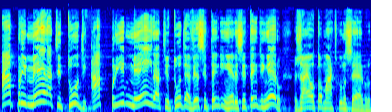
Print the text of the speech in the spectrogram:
a primeira atitude, a primeira atitude é ver se tem dinheiro. E se tem dinheiro, já é automático no cérebro.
